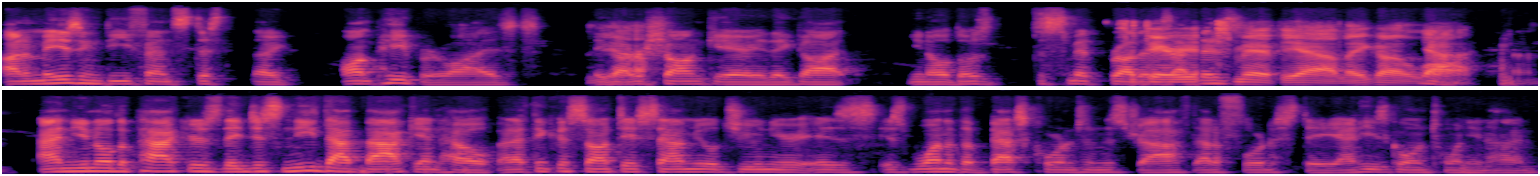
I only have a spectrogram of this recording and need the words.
an amazing defense, just like on paper wise. They yeah. got Rashan Gary. They got you know those the Smith brothers. Darius Smith, yeah, they got a yeah. lot. And you know the Packers, they just need that back end help. And I think Asante Samuel Jr. is is one of the best corners in this draft out of Florida State, and he's going 29.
